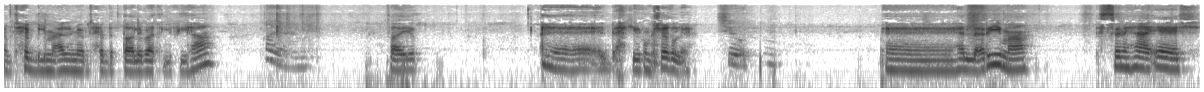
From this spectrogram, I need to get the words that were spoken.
بتحب المعلمة بتحب الطالبات اللي فيها؟ آه يعني طيب آه بدي أحكي لكم شغلة شو آه هلا ريما السنة هاي إيش؟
